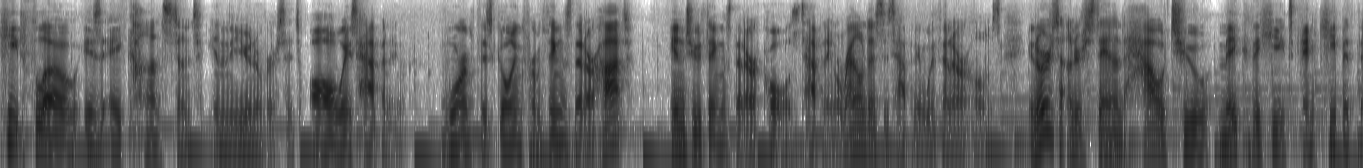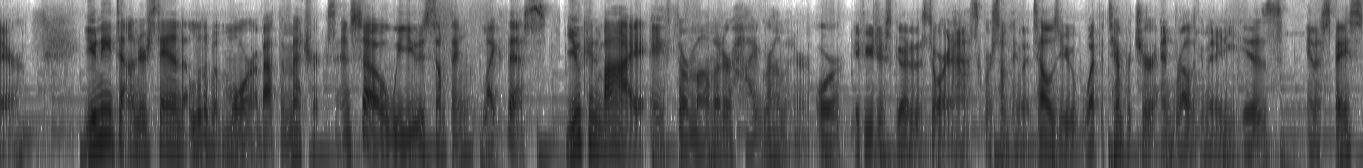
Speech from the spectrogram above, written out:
Heat flow is a constant in the universe. It's always happening. Warmth is going from things that are hot into things that are cold. It's happening around us, it's happening within our homes. In order to understand how to make the heat and keep it there, you need to understand a little bit more about the metrics. And so we use something like this. You can buy a thermometer hygrometer, or if you just go to the store and ask for something that tells you what the temperature and relative humidity is in a space,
